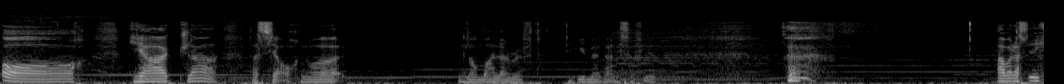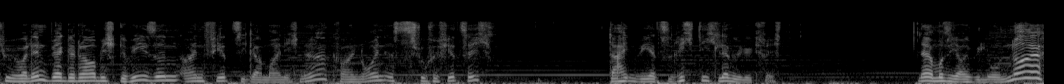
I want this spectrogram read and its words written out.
Och, ja klar. Das ist ja auch nur ein normaler Rift. Die geben ja gar nicht so viel. Aber das Äquivalent wäre, glaube ich, gewesen ein 40er, meine ich, ne? Qual 9 ist Stufe 40. Da hätten wir jetzt richtig Level gekriegt. Ja, muss ich auch irgendwie lohnen. Nein,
